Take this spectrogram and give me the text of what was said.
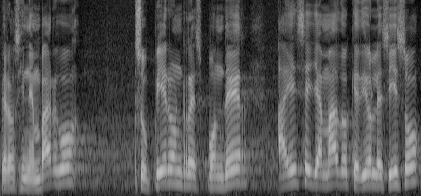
Pero sin embargo, supieron responder a ese llamado que Dios les hizo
